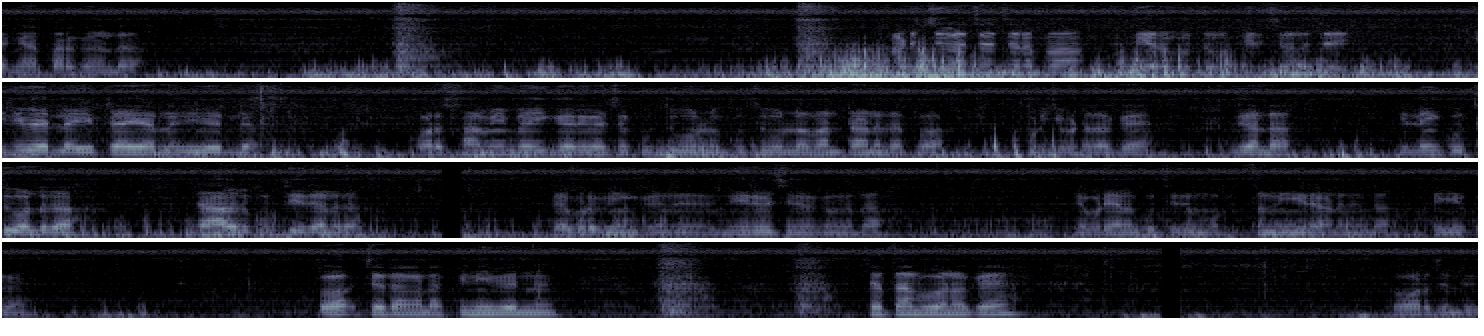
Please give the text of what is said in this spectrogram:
എങ്ങനെ പറക്കുന്നുണ്ടോ? അടിച്ചു വെച്ചാൽ ചിലപ്പോൾ കുത്തിയാലും കുത്തും തിരിച്ചു കളിച്ചേ ഇനി വരില്ല ഈ ടയറിന് ഇനി വരില്ല. കുറച്ച് സമയം ബൈക്ക് കയറി വെച്ചാൽ കുത്തുകൊള്ളു കുത്തുകൊള്ളു പറഞ്ഞിട്ടാണ് ഇതപ്പോൾ പിടിക്കപ്പെട്ടതൊക്കെ ഇത് കണ്ടോ? ഇല്ലെങ്കിൽ കുത്തുകൊണ്ടിതാ രാവിലെ കുത്തിയതാണിതാ ഇതെവിടെ നീര് വെച്ച് കിടക്കുന്നുണ്ടാ എവിടെയാണ് കുത്തിയത്? മൊത്തം നീരാണ് കണ്ടാ കയ്യൊക്കെ. ഇപ്പോൾ ചെത്താൻ കണ്ട പിന്നെ ഈ വരുന്നു ചെത്താൻ പോകണമൊക്കെ ടോർച്ച്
